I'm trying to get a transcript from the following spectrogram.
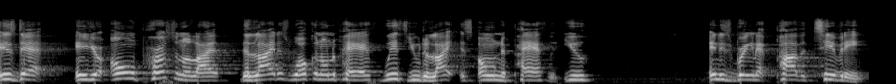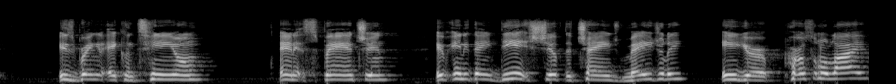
Is that in your own personal life, the light is walking on the path with you, the light is on the path with you, and it's bringing that positivity, it's bringing a continuum and expansion. If anything did shift or change majorly in your personal life,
